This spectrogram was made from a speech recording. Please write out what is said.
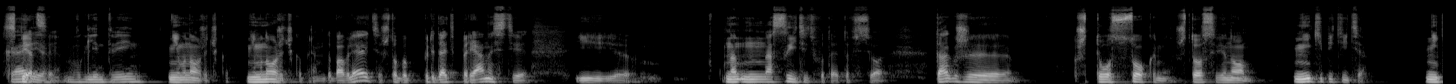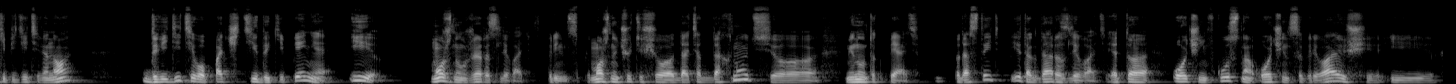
Карри Специи. в глинтвейн. Немножечко. Немножечко прям добавляете, чтобы придать пряности и на- насытить вот это все. Также, что с соками, что с вином. Не кипятите. Не кипятите вино, доведите его почти до кипения и можно уже разливать, в принципе. Можно чуть еще дать отдохнуть, э, минуток пять, подостыть, и тогда разливать. Это очень вкусно, очень согревающе, и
